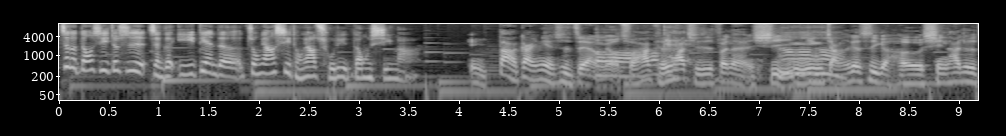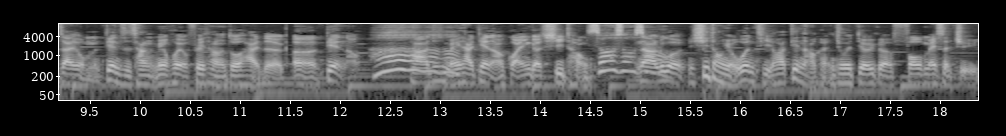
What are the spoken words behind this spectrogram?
这个东西就是整个一电的中央系统要处理的东西大概念是这样，oh, 没有错。它可是它其实分得很细。你讲这个是一个核心，它就是在我们电子厂里面会有非常的多台的呃电脑，oh, 它就是每一台电脑管一个系统。So, so, so. 那如果你系统有问题的话，电脑可能就会丢一个 fault message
